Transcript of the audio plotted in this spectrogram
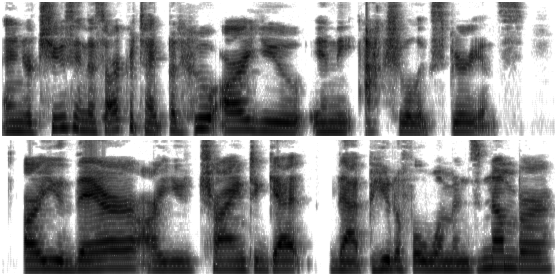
and you're choosing this archetype, but who are you in the actual experience? Are you there? Are you trying to get that beautiful woman's number?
